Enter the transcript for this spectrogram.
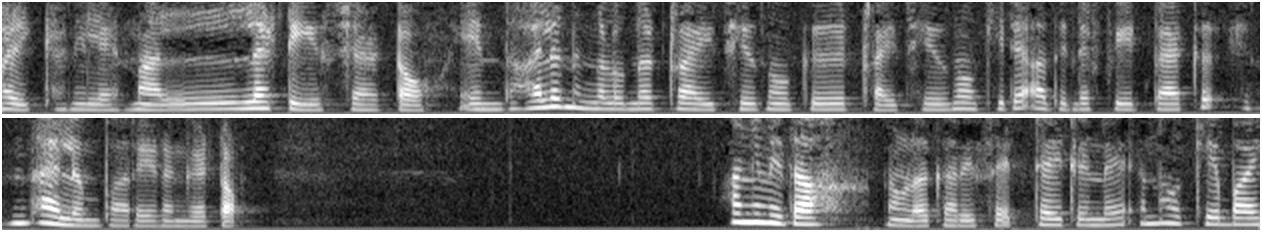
കഴിക്കാനില്ലേ? നല്ല ടേസ്റ്റ് ആട്ടോ എന്തായാലും നിങ്ങളൊന്ന് ട്രൈ ചെയ്ത് നോക്ക്. ട്രൈ ചെയ്ത് നോക്കിയിട്ട് അതിന്റെ ഫീഡ്ബാക്ക് എന്തായാലും പറയണം കേട്ടോ. അങ്ങനെ ഇതാ നമ്മളെ കറി സെറ്റായിട്ടുണ്ട് എന്നാൽ ഓക്കെ ബൈ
